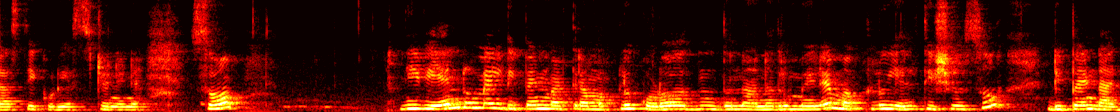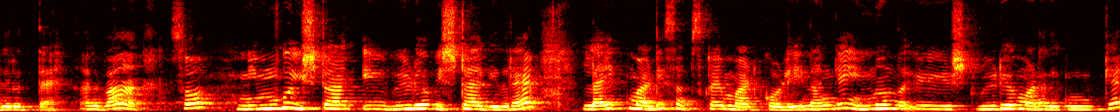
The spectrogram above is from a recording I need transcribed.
ಜಾಸ್ತಿ ಕೊಡಿ ಅಷ್ಟೇನೆ ಸೊ ನೀವೇನು ಮೇಲೆ ಡಿಪೆಂಡ್ ಮಾಡ್ತೀರಾ ಮಕ್ಕಳು ಕೊಡೋದನ್ನ ಅನ್ನೋದ್ರ ಮೇಲೆ ಮಕ್ಕಳು ಹೆಲ್ತ್ ಇಶ್ಯೂಸು ಡಿಪೆಂಡ್ ಆಗಿರುತ್ತೆ, ಅಲ್ವಾ? ಸೊ ನಿಮಗೂ ಇಷ್ಟ ಈ ವಿಡಿಯೋ ಇಷ್ಟ ಆಗಿದರೆ ಲೈಕ್ ಮಾಡಿ ಸಬ್ಸ್ಕ್ರೈಬ್ ಮಾಡ್ಕೊಳ್ಳಿ. ನನಗೆ ಇನ್ನೊಂದು ಇಷ್ಟು ವಿಡಿಯೋ ಮಾಡೋದಕ್ಕೆ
